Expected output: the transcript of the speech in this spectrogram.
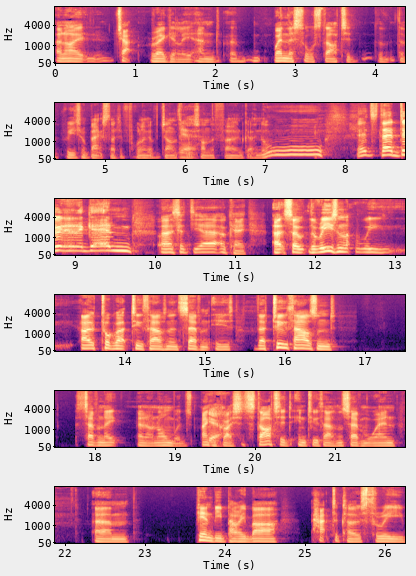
and I chat regularly, and uh, when this all started, the, the regional bank started falling over. Jonathan Yeah. was on the phone going, "Oh, it's they're doing it again." And I said, "Yeah, okay." Uh, so the reason we I talk about 2007 is the 2007, eight, and onwards banking Yeah. crisis started in 2007 when um, BNP Paribas had to close three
